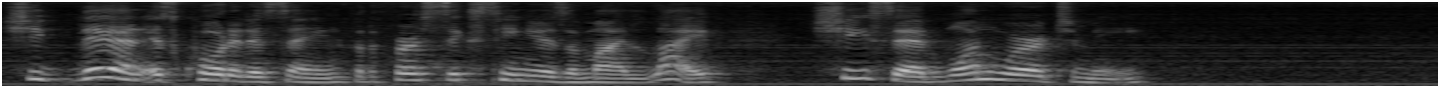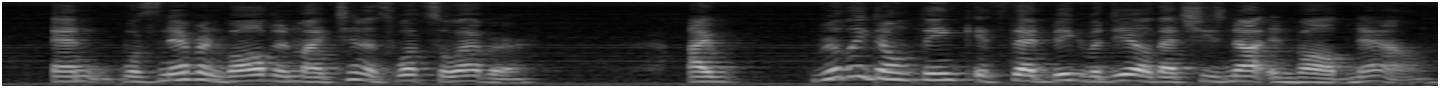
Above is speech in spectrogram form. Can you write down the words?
She then is quoted as saying, "For the first 16 years of my life, she said one word to me and was never involved in my tennis whatsoever. I really don't think it's that big of a deal that she's not involved now.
